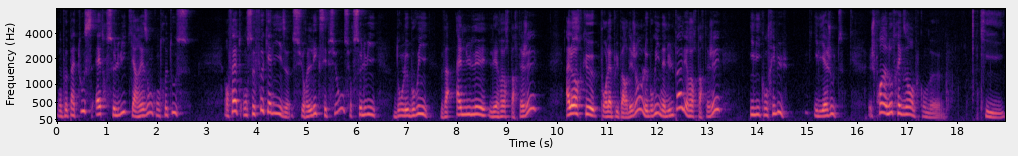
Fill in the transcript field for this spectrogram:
On ne peut pas tous être celui qui a raison contre tous. En fait, on se focalise sur l'exception, sur celui dont le bruit va annuler l'erreur partagée, alors que pour la plupart des gens, le bruit n'annule pas l'erreur partagée, il y contribue, il y ajoute. Je prends un autre exemple qui,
